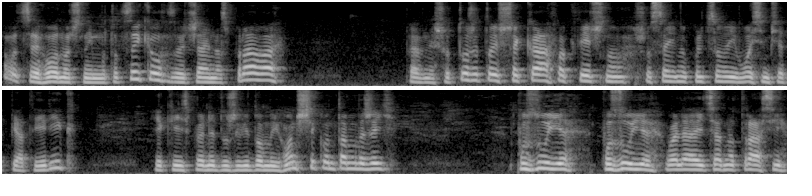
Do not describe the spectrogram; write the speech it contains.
Оце гоночний мотоцикл, звичайна справа. Певне, що теж той ШК, фактично, шосейно-кольцовий 85-й рік. Якийсь, певне, дуже відомий гонщик он там лежить. Позує, позує, валяється на трасі.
